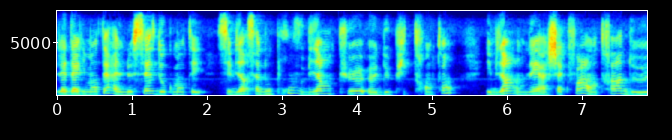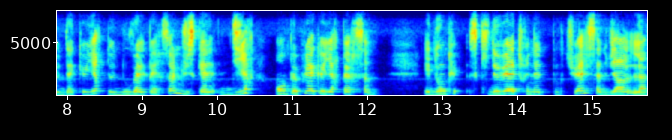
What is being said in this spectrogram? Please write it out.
l'aide alimentaire, elle ne cesse d'augmenter. C'est bien, ça nous prouve bien que depuis 30 ans, eh bien, on est à chaque fois en train d'accueillir de, nouvelles personnes jusqu'à dire on ne peut plus accueillir personne. Et donc, ce qui devait être une aide ponctuelle, ça devient la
